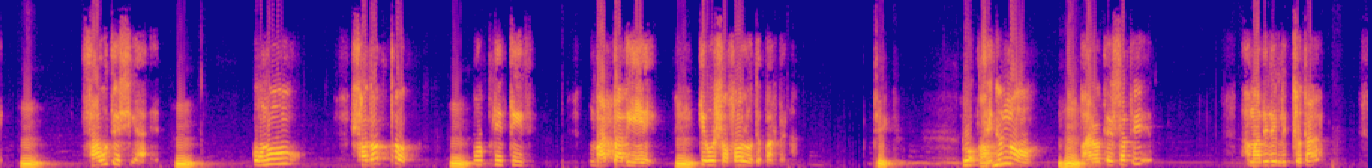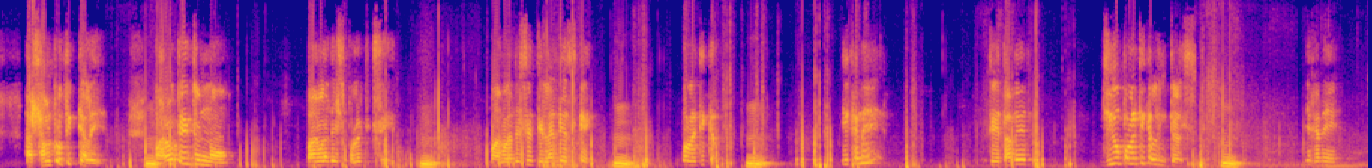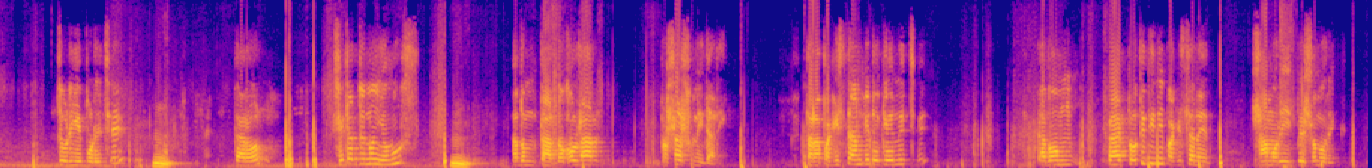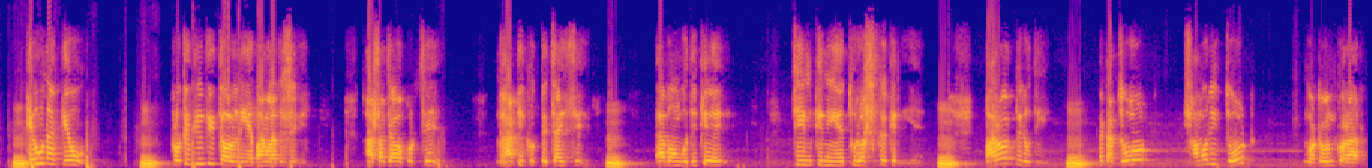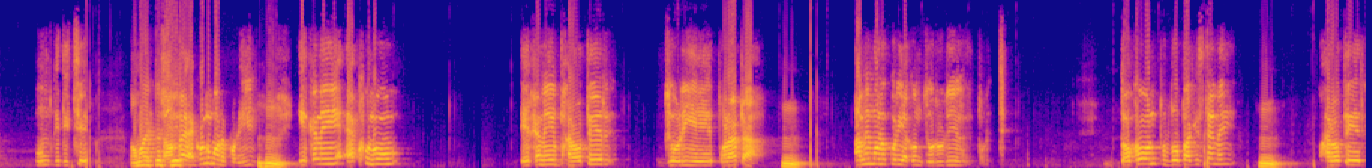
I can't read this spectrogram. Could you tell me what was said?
সাউথ এশিয়ায় কোন সদর্থক কূটনীতির বার্তা দিয়ে কেউ সফল হতে পারবে না। ঠিক। তো সেই জন্য ভারতের সাথে আমাদের এই মিত্রতা আর সাম্প্রতিককালে। ভারতের জন্য বাংলাদেশ পলিটিক্সে বাংলাদেশের হুম। পলিটিক্যাল হুম। এখানে যে তাদের জিও পলিটিক্যাল ইন্টারেস্ট এখানে জড়িয়ে পড়েছে। হুম। কারণ সেটার জন্য ইউনুস হুম। এবং তার দখলদার প্রশাসনী দাঁড়িয়ে তারা পাকিস্তানকে ডেকে এনেছে। এবং প্রায় প্রতিদিনই পাকিস্তানের সামরিক বেসামরিক কেউ না কেউ প্রতিনিধি দল নিয়ে বাংলাদেশে আসা যাওয়া করছে ঘাঁটি করতে চাইছে এবং ওদিকে চীনকে নিয়ে তুরস্ককে নিয়ে ভারত বিরোধী একটা জোট সামরিক জোট গঠন করার হুমকি দিচ্ছে। আমার একটা আমরা এখনও মনে করি এখানে এখনও এখানে ভারতের জড়িয়ে পড়াটা আমি মনে করি এখন জরুরি পড়েছে। তখন পূর্ব পাকিস্তানে ভারতের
